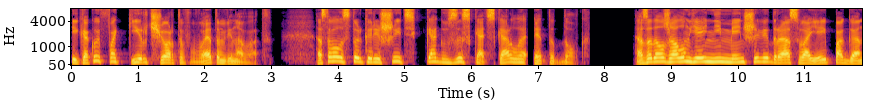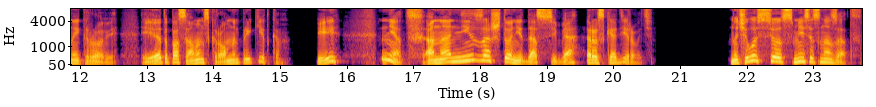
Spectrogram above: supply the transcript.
и какой факир чертов в этом виноват? Оставалось только решить, как взыскать с Карла этот долг. А задолжал он ей не меньше ведра своей поганой крови, и это по самым скромным прикидкам. И нет, она ни за что не даст себя раскодировать. Началось все с месяц назад.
